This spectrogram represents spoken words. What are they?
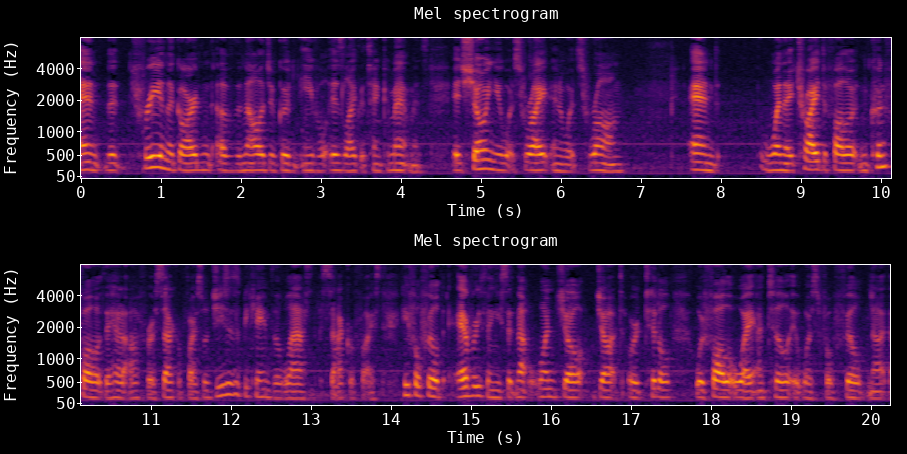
And the tree in the garden of the knowledge of good and evil is like the Ten Commandments. It's showing you what's right and what's wrong. And when they tried to follow it and couldn't follow it, they had to offer a sacrifice. Well, Jesus became the last sacrifice. He fulfilled everything. He said not one jot, jot or tittle would fall away until it was fulfilled, not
